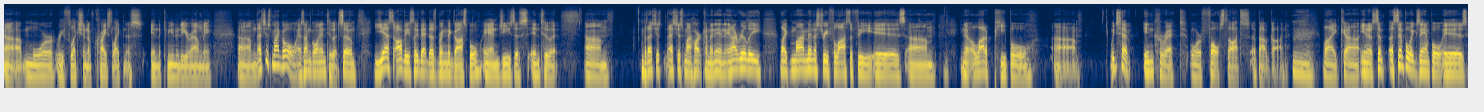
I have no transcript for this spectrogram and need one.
uh, more reflection of Christ likeness in the community around me. Um, that's just my goal as I'm going into it. So, yes, obviously that does bring the gospel and Jesus into it. Um, but that's just that's just my heart coming in, and I really like my ministry philosophy is, um, you know, a lot of people um, we just have incorrect or false thoughts about God. Mm. Like, uh, you know, sim- a simple example is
